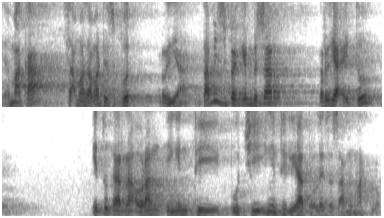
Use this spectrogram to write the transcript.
Ya, maka sama-sama disebut ria. Tapi sebagian besar ria itu itu karena orang ingin dipuji, ingin dilihat oleh sesama makhluk.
